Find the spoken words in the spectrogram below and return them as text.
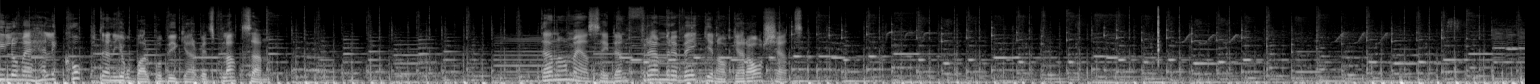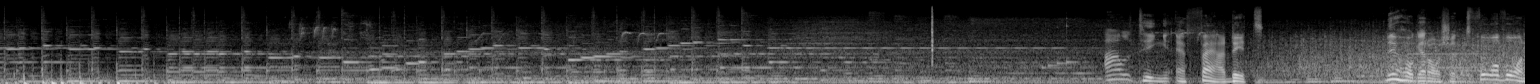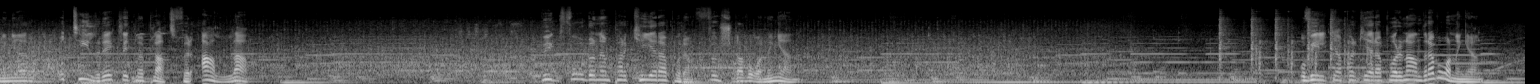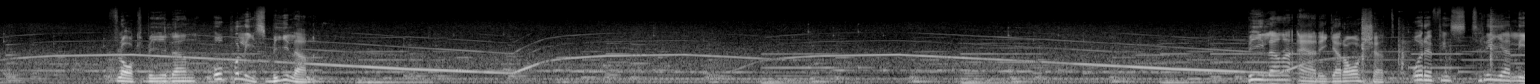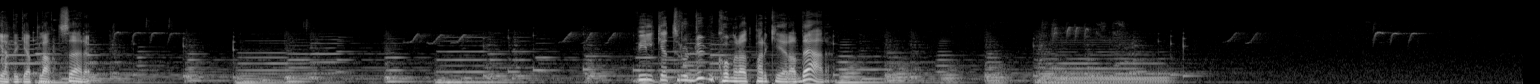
Till och med helikoptern jobbar på byggarbetsplatsen. Den har med sig den främre väggen av garaget. Allting är färdigt. Nu har garaget två våningar och tillräckligt med plats för alla. Byggfordonen parkerar på den första våningen. Och vilka parkerar på den andra våningen? Flakbilen och polisbilen. Bilarna är i garaget och det finns tre lediga platser. Vilka tror du kommer att parkera där?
